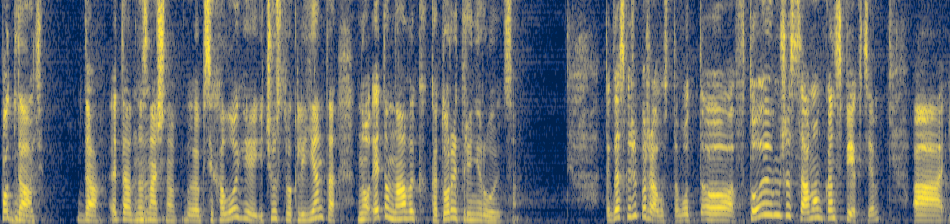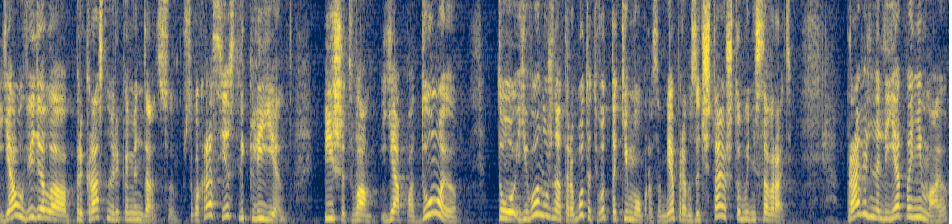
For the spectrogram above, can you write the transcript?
подумать. Да. Да, это однозначно угу. психология и чувство клиента, но это навык, который тренируется. Тогда скажи, пожалуйста, вот э, в том же самом конспекте э, я увидела прекрасную рекомендацию, что как раз если клиент пишет вам «я подумаю», то его нужно отработать вот таким образом. Я прям зачитаю, чтобы не соврать. Правильно ли я понимаю,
